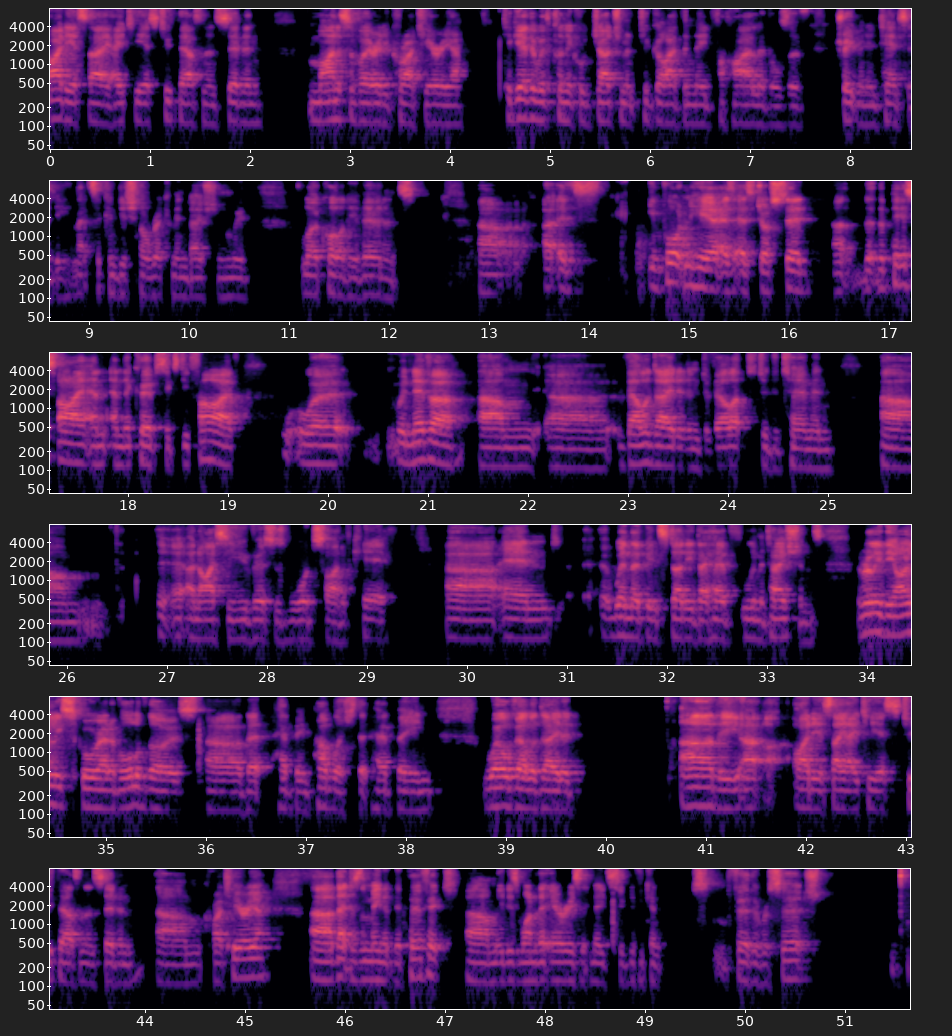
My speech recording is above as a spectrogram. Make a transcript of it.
IDSA ATS 2007 minor severity criteria together with clinical judgment to guide the need for higher levels of treatment intensity. And that's a conditional recommendation with low quality of evidence. Uh, uh it's important here, as, as Josh said, uh, the, the, PSI and, and the CURB 65 were, were never um, uh, validated and developed to determine um, an ICU versus ward side of care. Uh, and when they've been studied, they have limitations. Really, the only score out of all of those uh, that have been published that have been well validated are the uh, IDSA ATS 2007 um, criteria. Uh, that doesn't mean that they're perfect. Um, it is one of the areas that needs significant further research,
